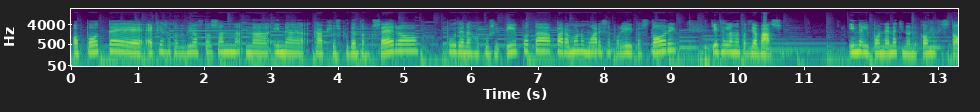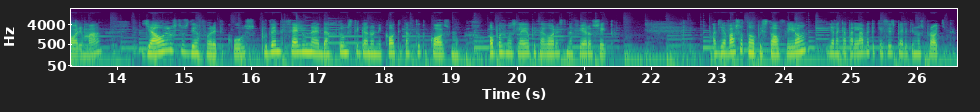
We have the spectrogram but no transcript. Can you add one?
Οπότε έπιασα το βιβλίο αυτό σαν να είναι κάποιος που δεν τον ξέρω, που δεν έχω ακούσει τίποτα, παρά μόνο μου άρεσε πολύ το story και ήθελα να το διαβάσω. Είναι λοιπόν ένα κοινωνικό μυθιστόρημα για όλους τους διαφορετικούς που δεν θέλουν να ενταχθούν στην κανονικότητα αυτού του κόσμου, όπως μας λέει ο Πυθαγόρας στην αφιέρωσή του. Θα διαβάσω το οπισθόφυλλο για να καταλάβετε κι εσείς περί τίνος πρόκειται.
